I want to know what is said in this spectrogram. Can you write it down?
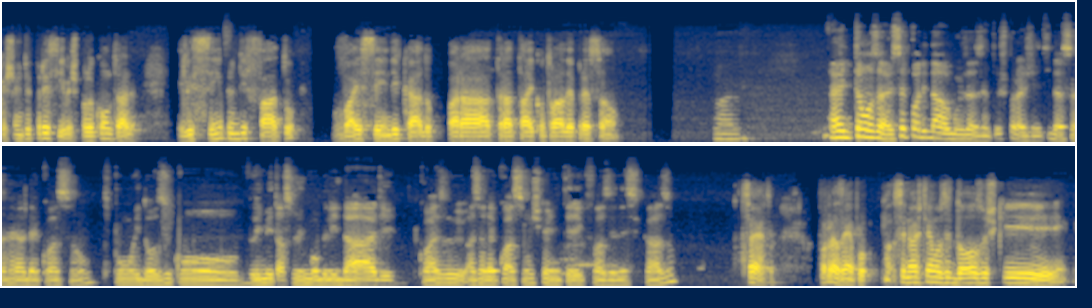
questões depressivas. Pelo contrário, ele sempre, de fato, vai ser indicado para tratar e controlar a depressão. Claro. É, então, Zé, você pode dar alguns exemplos para a gente dessa readequação? Tipo, um idoso com limitações de mobilidade, quais as adequações que a gente teria que fazer nesse caso? Certo. Por exemplo, se nós temos idosos que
